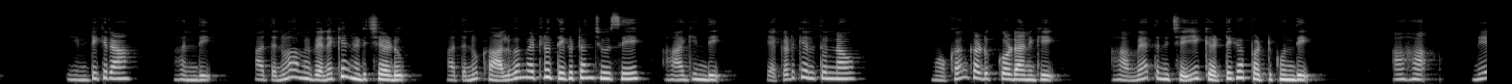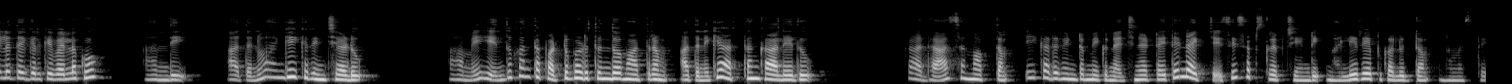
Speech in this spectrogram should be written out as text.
ఇంటికి రా అంది. అతను ఆమె వెనక్కి నడిచాడు. అతను కాలువ మెట్లు దిగటం చూసి ఆగింది. ఎక్కడికి వెళ్తున్నావు ముఖం కడుక్కోవడానికి ఆమె అతని చెయ్యి గట్టిగా పట్టుకుంది. ఆహా నీళ్ళ దగ్గరికి వెళ్ళకు అంది. అతను అంగీకరించాడు. ఆమె ఎందుకంత పట్టుబడుతుందో మాత్రం అతనికి అర్థం కాలేదు. కథ సమాప్తం. ఈ కథ వింటం మీకు నచ్చినట్టయితే లైక్ చేసి సబ్స్క్రైబ్ చేయండి. మళ్ళీ రేపు కలుద్దాం. నమస్తే.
